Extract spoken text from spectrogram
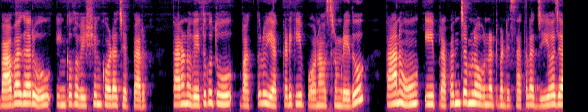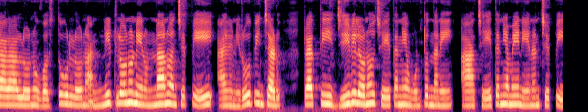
బాబాగారు ఇంకొక విషయం కూడా చెప్పారు. తనను వెతుకుతూ భక్తులు ఎక్కడికి పోనవసరం లేదు. తాను ఈ ప్రపంచంలో ఉన్నటువంటి సకల జీవజాలాల్లోనూ వస్తువుల్లోనూ అన్నిట్లోనూ నేనున్నాను అని చెప్పి ఆయన నిరూపించాడు. ప్రతి జీవిలోనూ చైతన్యం ఉంటుందని ఆ చైతన్యమే నేనని చెప్పి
